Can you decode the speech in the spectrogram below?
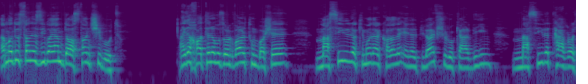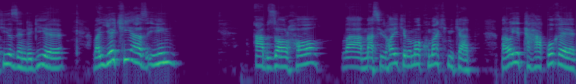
اما دوستان زیبایم داستان چی بود؟ اگه خاطر بزرگوارتون باشه مسیری را که ما در کانال NLP لایف شروع کردیم مسیر طراحی زندگیه و یکی از این ابزارها و مسیرهایی که به ما کمک می‌کرد برای تحقق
